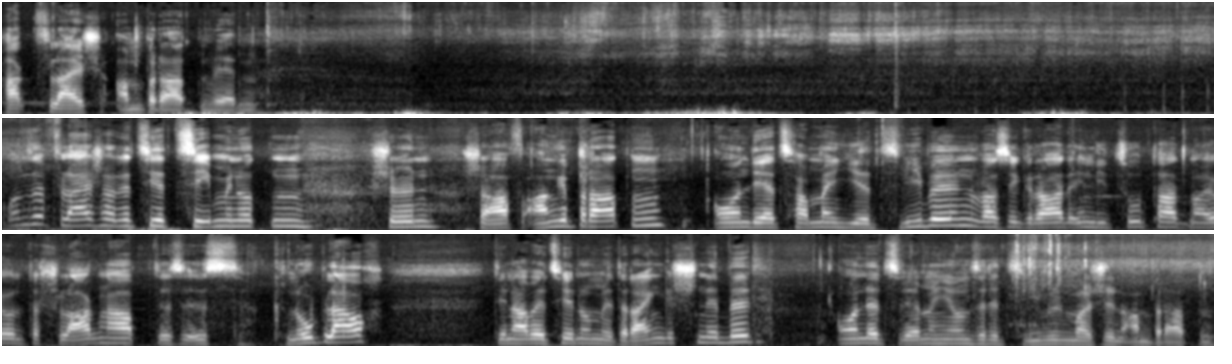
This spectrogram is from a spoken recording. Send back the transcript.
Hackfleisch anbraten werden. Unser Fleisch hat jetzt hier 10 Minuten schön scharf angebraten und jetzt haben wir hier Zwiebeln, was ich gerade in die Zutaten neu unterschlagen habe. Das ist Knoblauch, den habe ich jetzt hier noch mit reingeschnippelt und jetzt werden wir hier unsere Zwiebeln mal schön anbraten.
